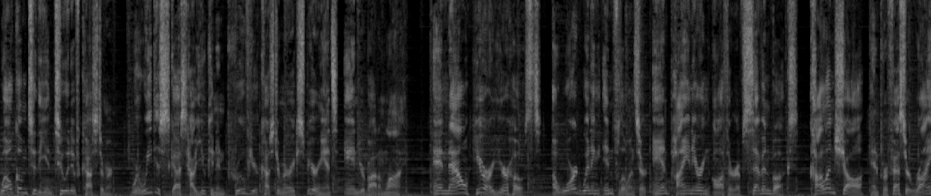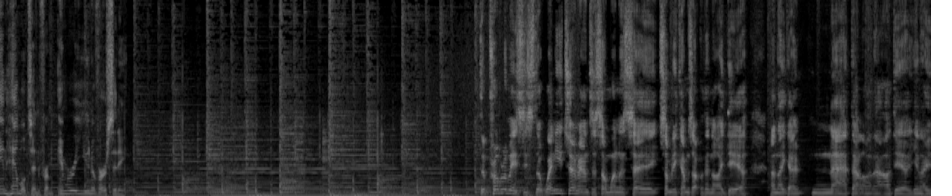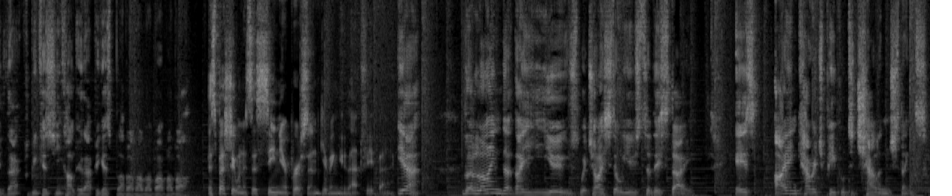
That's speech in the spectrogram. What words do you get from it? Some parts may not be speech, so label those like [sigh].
Welcome to the Intuitive Customer, where we discuss how you can improve your customer experience and your bottom line. And now, here are your hosts award winning influencer and pioneering author of seven books, Colin Shaw and Professor Ryan Hamilton from Emory University. The problem is, is that when you turn around to someone and say somebody comes up with an idea and they go, "Nah, don't like that idea," you know that because you can't do that because blah blah blah blah blah blah blah. Especially when it's a senior person giving you that feedback. Yeah, the line that they use, which I still use to this day, is I encourage people to challenge things.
